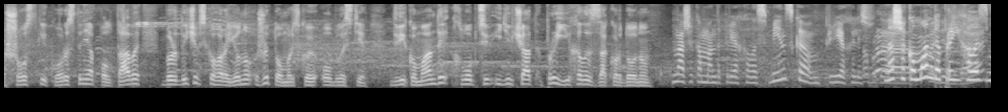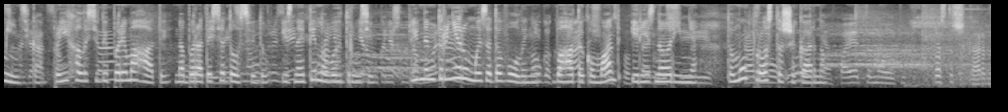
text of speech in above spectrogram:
Шостки, Коростеня, Полтави, Бердичівського району Житомирської області. Дві команди хлопців і дівчат приїхали з-за кордону. Наша команда приехала с Минска, приехали сюда. Наша команда приїхала з Мінська. Приїхали сюди перемагати, набиратися досвіду і знайти нових друзів. Рівнем турніру ми задоволені. Багато команд і різного рівня. Тому просто шикарно. Тут просто шикарно.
